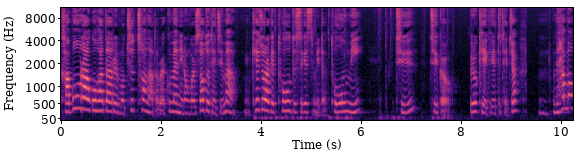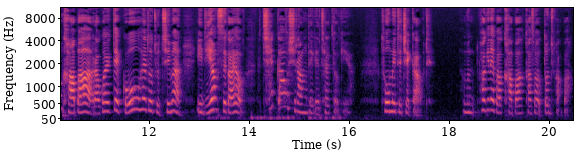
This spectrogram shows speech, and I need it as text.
가보라고 하다를 뭐 추천하다, recommend 이런 걸 써도 되지만 캐주얼하게 told 쓰겠습니다. told me to to go 이렇게 얘기해도 되죠. 음, 근데 한번 가봐라고 할 때 go 해도 좋지만 이 뉘앙스가요 check out이랑 되게 찰떡이에요. told me to check out 한번 확인해봐 가봐 가서 어떤지 봐봐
